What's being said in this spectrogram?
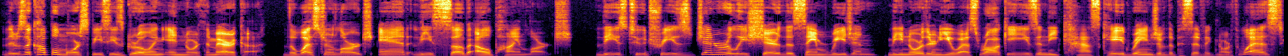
There's a couple more species growing in North America the western larch and the subalpine larch. These two trees generally share the same region, the northern US Rockies and the Cascade Range of the Pacific Northwest,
